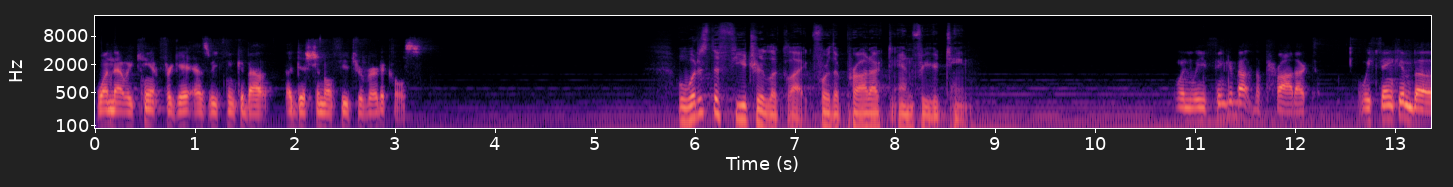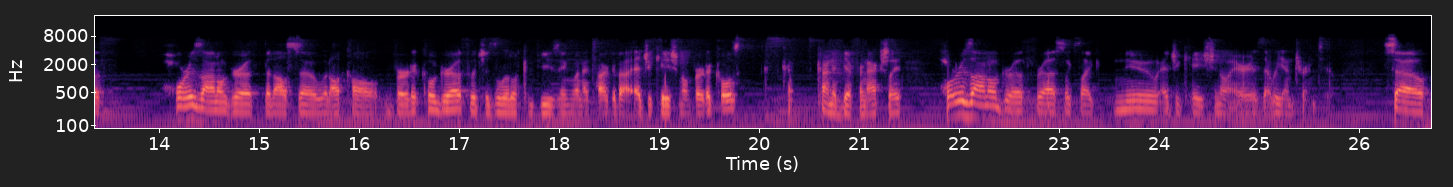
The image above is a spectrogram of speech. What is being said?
one that we can't forget as we think about additional future verticals. Well, what does the future look like for the product and for your team? When we think about the product, we think in both horizontal growth, but also what I'll call vertical growth, which is a little confusing when I talk about educational verticals. It's kind of different, actually. Horizontal growth for us looks like new educational areas that we enter into. So,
